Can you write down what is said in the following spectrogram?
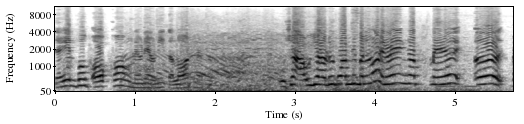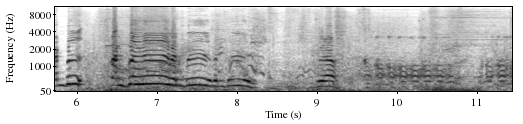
จะเห็นผมออกข้องแนวๆนี้ตลอดนะครับอุชาเอายาวด้วยความที่มันร้อยแรงครับแม่เอ้ยเออมันบื้อมันบื้อมันบื้อมันบื้อบื้อเราเอาเอาเอาเอาเอาเอาเอาเอาเอา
